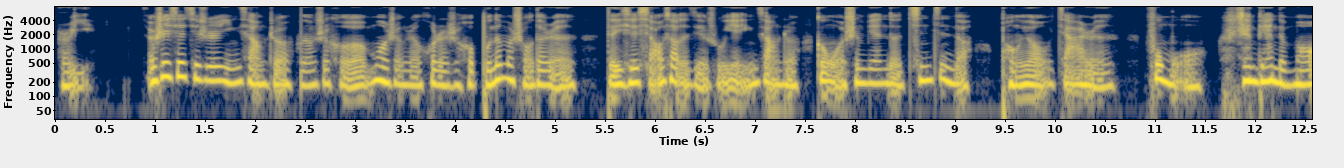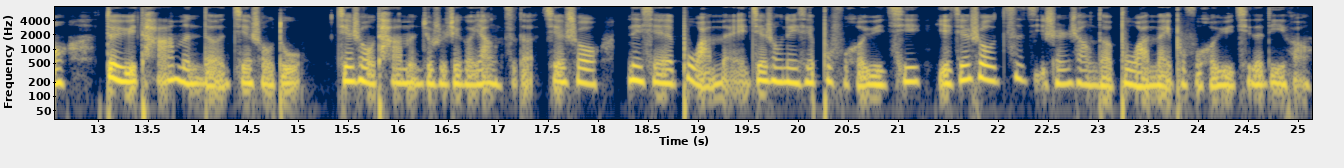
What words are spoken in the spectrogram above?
而已。而这些其实影响着，可能是和陌生人或者是和不那么熟的人。的一些小小的接触，也影响着跟我身边的亲近的朋友、家人、父母、身边的猫，对于他们的接受度、接受他们就是这个样子的，接受那些不完美，接受那些不符合预期，也接受自己身上的不完美、不符合预期的地方，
